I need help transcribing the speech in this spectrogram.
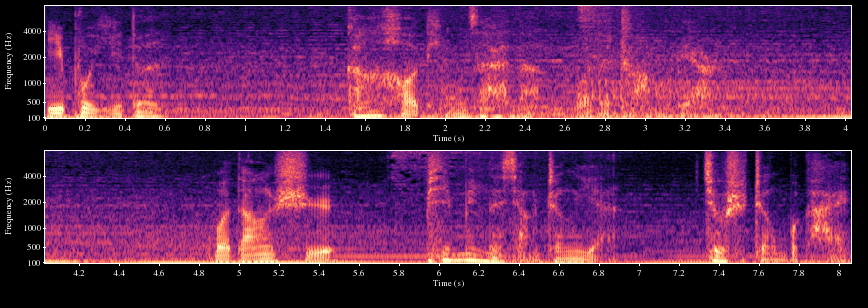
一步一顿，刚好停在了我的床边我当时拼命的想睁眼，就是睁不开，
